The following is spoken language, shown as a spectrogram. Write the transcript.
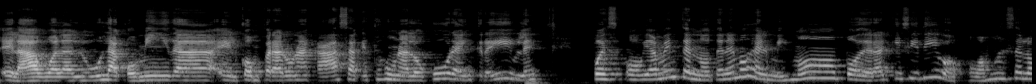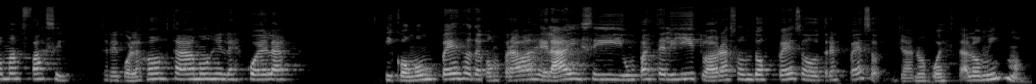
el agua, la luz, la comida, el comprar una casa, que esto es una locura increíble, pues obviamente no tenemos el mismo poder adquisitivo o vamos a hacerlo más fácil. ¿Te recuerdas cuando estábamos en la escuela y con un peso te comprabas el icy, un pastelillito, ahora son dos pesos o tres pesos, ya no cuesta lo mismo.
